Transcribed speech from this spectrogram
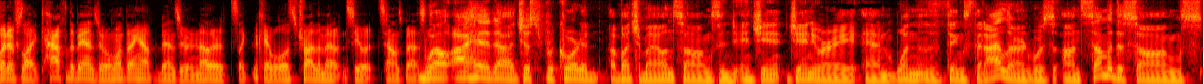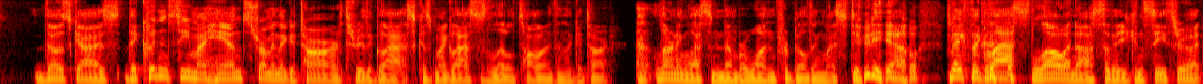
But if like half of the band's doing one thing, half the band's doing another, it's like, okay, well, let's try them out and see what sounds best. Well, I had uh, just recorded a bunch of my own songs in, in Jan- January. And one of the things that I learned was on some of the songs, those guys, they couldn't see my hand strumming the guitar through the glass because my glass is a little taller than the guitar. Learning lesson number one for building my studio make the glass low enough so that you can see through it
